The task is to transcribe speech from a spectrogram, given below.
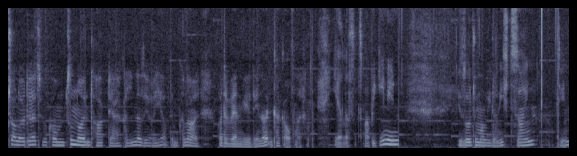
Ciao Leute, herzlich willkommen zum neunten Tag der Kalenderserie hier auf dem Kanal. Heute werden wir den neunten Tag aufmachen. Ja, lass uns mal beginnen. Hier sollte mal wieder nichts sein, denn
